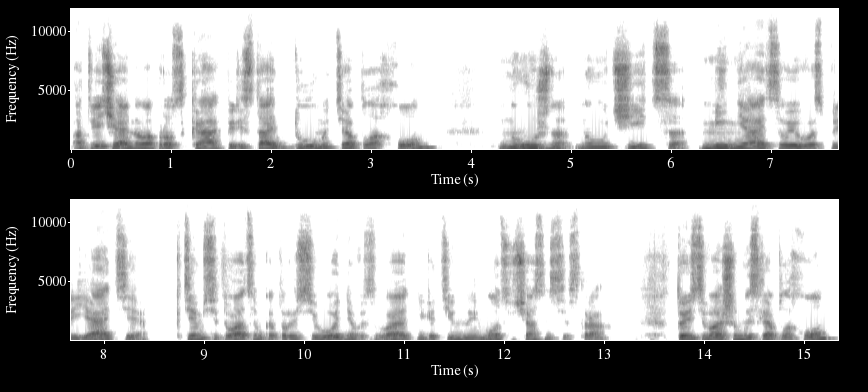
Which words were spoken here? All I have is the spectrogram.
отвечая на вопрос, как перестать думать о плохом, нужно научиться менять свое восприятие к тем ситуациям, которые сегодня вызывают негативные эмоции, в частности страх. То есть ваши мысли о плохом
